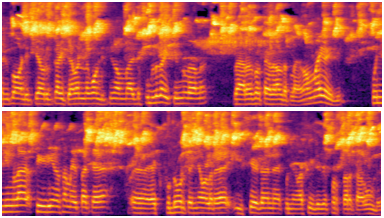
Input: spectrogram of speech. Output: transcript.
ഒരു ക്വാണ്ടിറ്റി അവർക്ക് കഴിക്കാൻ പറ്റുന്ന ക്വാണ്ടിറ്റി നന്നായിട്ട് ഫുള്ള് കഴിക്കുന്നുള്ളതാണ് വേറെ പ്രത്യേകത കണ്ടിട്ടുള്ളത്. നന്നായി കഴിക്കും. കുഞ്ഞുങ്ങളെ ഫീഡ് ചെയ്യുന്ന സമയത്തൊക്കെ എഗ് ഫുഡ് കൊടുത്തു കഴിഞ്ഞാൽ വളരെ ഈസി ആയിട്ട് തന്നെ കുഞ്ഞുങ്ങളെ ഫീഡ് ചെയ്ത് പുറത്തിറക്കാറുണ്ട്.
